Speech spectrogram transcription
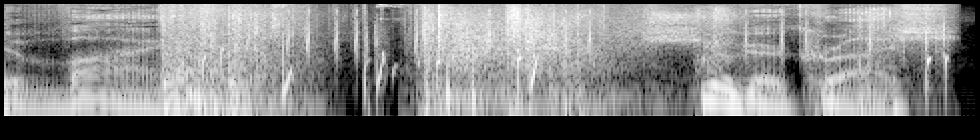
divine. Sugar Crush.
